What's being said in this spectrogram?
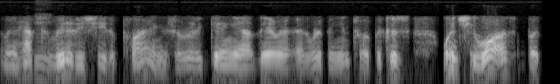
I mean, how mm. committed is she to playing? Is she really getting out there and, and ripping into it? Because when she was, but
